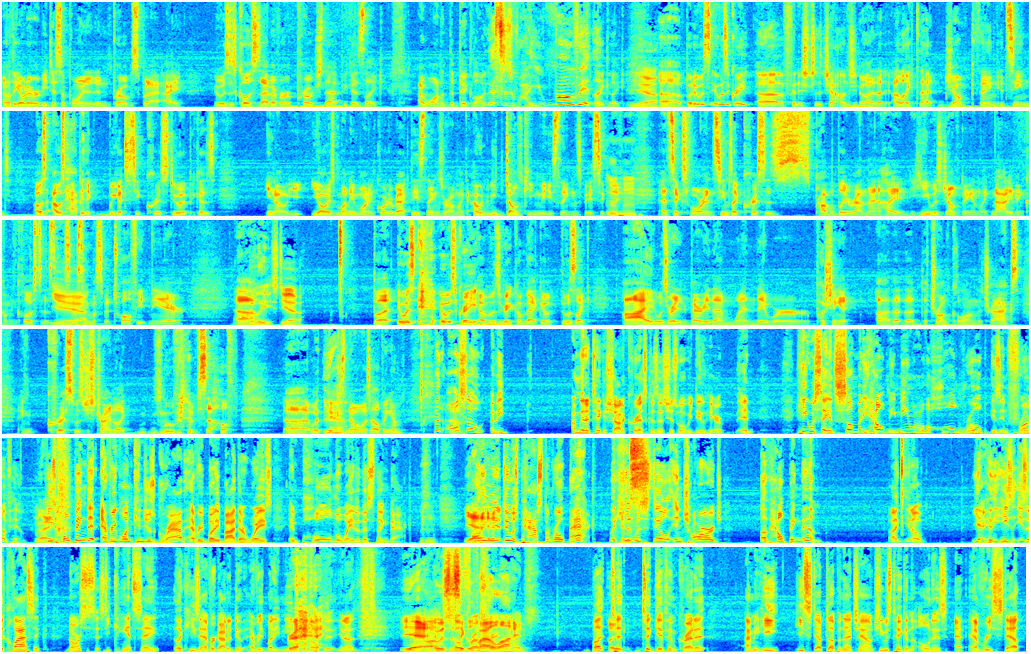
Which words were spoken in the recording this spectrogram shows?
I don't think I would ever be disappointed in Probst, but I, I it was as close as I've ever approached that because like I wanted the big long. This is why you move it, like like Yeah. Uh, but it was it was a great uh, finish to the challenge. You know, I I liked that jump thing. It seemed I was I was happy that we got to see Chris do it because you know, you, you always Monday morning quarterback these things, where I'm like, I would be dunking these things basically Mhm. at six four, and it seems like Chris is probably around that height, and he was jumping and like not even coming close to this thing. So this thing must have been 12 feet in the air. At Um, least, yeah. but it was it was great. I mean, it was a great comeback. It, it was like I was ready to bury them when they were pushing it. Uh, the, the the trunk along the tracks, and Chris was just trying to like move it himself, uh, with because Yeah. no one was helping him. But also, I mean, I'm going to take a shot at Chris because that's just what we do here. And he was saying, "Somebody help me." Meanwhile, the whole rope is in front of him. Right. He's hoping that everyone can just grab everybody by their waist and pull the weight of this thing back. Yeah, All he needed to do was pass the rope back. Like he was still in charge of helping them. Like you know, yeah, he- he's he's a classic narcissist. He can't say like he's ever got to do. Everybody needs to help. It, you know, yeah, Oh, it was a so single file line. But Like- to to give him credit, I mean he he stepped up in that challenge. He was taking the onus at every step,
